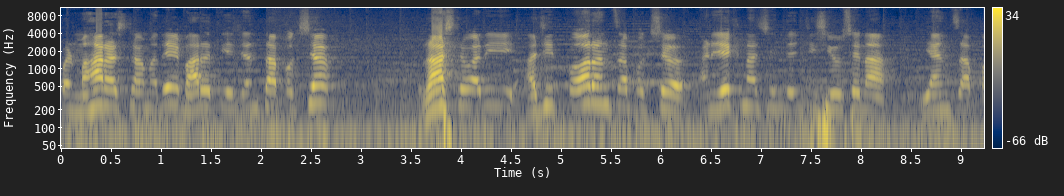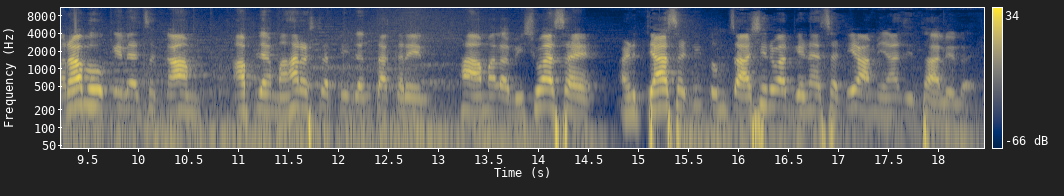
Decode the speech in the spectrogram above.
पण महाराष्ट्रामध्ये भारतीय जनता पक्ष राष्ट्रवादी अजित पवारांचा पक्ष आणि एकनाथ शिंदेची शिवसेना यांचा पराभव केल्याचं काम आपल्या महाराष्ट्रातली जनता करेल हा आम्हाला विश्वास आहे आणि त्यासाठी तुमचा आशीर्वाद घेण्यासाठी आम्ही आज इथं आलेलो आहे.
